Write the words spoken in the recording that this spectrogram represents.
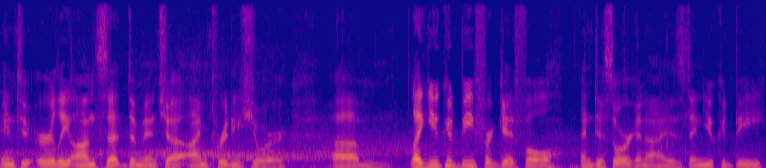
into early onset dementia. I'm pretty sure. Um, like you could be forgetful and disorganized, and you could be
